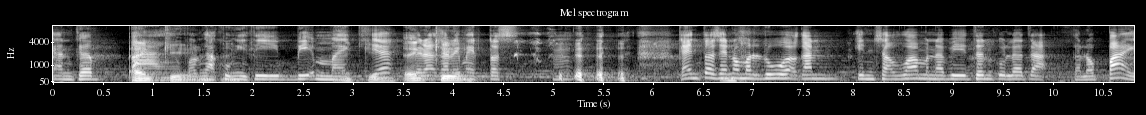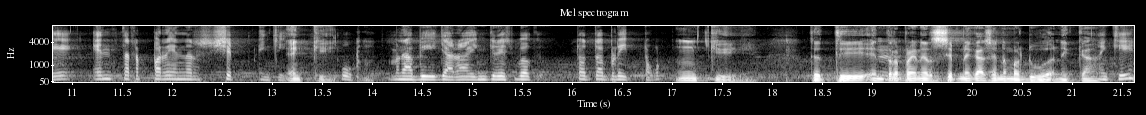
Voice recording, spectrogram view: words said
kan ke Engki. Pon ngaku ngiti bi mic ya. Kira Engki. kare metos. Hmm. kan itu saya nomor dua kan insya Allah menabi dan kula tak kalau pae entrepreneurship engki. Engki. Oh, menabi cara Inggris bek tetap litot. Oke. Jadi entrepreneurship nih kak, saya nomor dua nih kak. Engki.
